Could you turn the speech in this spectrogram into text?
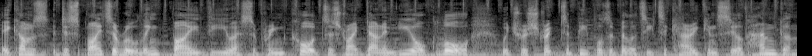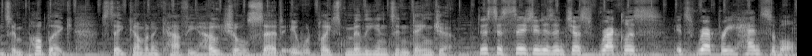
It comes despite a ruling by the US Supreme Court to strike down a New York law which restricted people's ability to carry concealed handguns in public. State Governor Kathy Hochul said it would place millions in danger. This decision isn't just reckless, it's reprehensible.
